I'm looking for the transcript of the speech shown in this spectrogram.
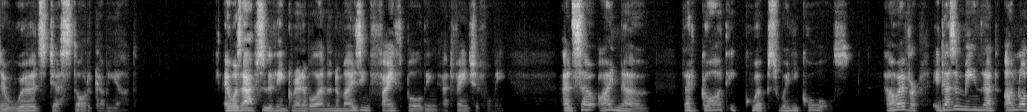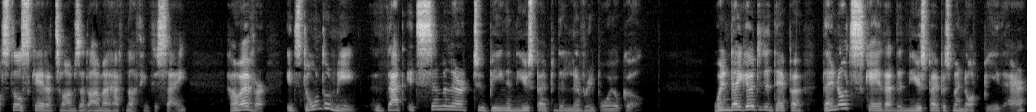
the words just started coming out. It was absolutely incredible and an amazing faith building adventure for me. And so I know that God equips when He calls. However, it doesn't mean that I'm not still scared at times that I may have nothing to say. However, it's dawned on me that it's similar to being a newspaper delivery boy or girl. When they go to the depot, they're not scared that the newspapers may not be there.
